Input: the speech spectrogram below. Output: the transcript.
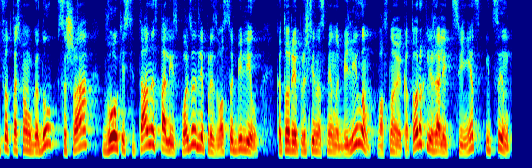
1908 году в США двуокись титана стали использовать для производства белил, которые пришли на смену белилам, в основе которых лежали свинец и цинк.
